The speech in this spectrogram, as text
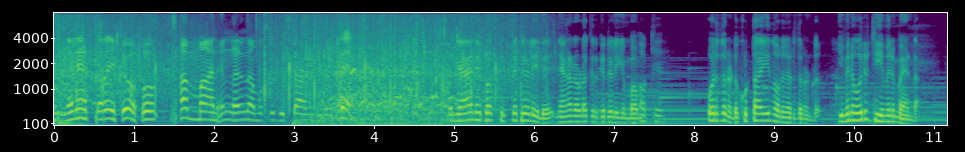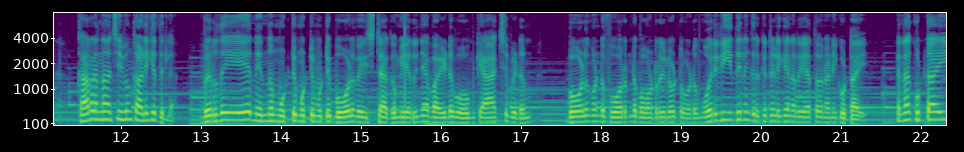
ഇങ്ങനെ എത്രയോ സമ്മാനങ്ങൾ നമുക്ക് കിട്ടാറുണ്ട്. അല്ലേ? ഞാനിപ്പോ ക്രിക്കറ്റ് കളിയിൽ ഞങ്ങളുടെ അവിടെ ക്രിക്കറ്റ് കളിക്കുമ്പോൾ ഒരുത്തനുണ്ട് കുട്ടായി എന്ന് പറഞ്ഞൊരുത്തനുണ്ട് ഇവന് ഒരു ടീമിനും വേണ്ട. കാരണം എന്താ വെച്ചാൽ ഇവൻ കളിക്കത്തില്ല. വെറുതെ നിന്ന് മുട്ടി മുട്ടി മുട്ടി ബോൾ വേസ്റ്റ് ആക്കും എറിഞ്ഞ വൈഡ് പോവും ക്യാച്ച് വിടും ബോളും കൊണ്ട് ഫോറിന്റെ ബൗണ്ടറിയിലോട്ട് ഓടും. ഒരു രീതിയിലും ക്രിക്കറ്റ് കളിക്കാൻ അറിയാത്തവനാണ് ഈ കുട്ടായി. എന്നാൽ കുട്ടായി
